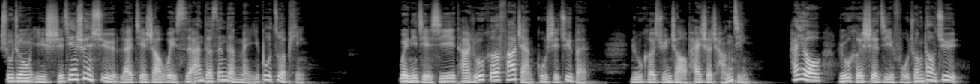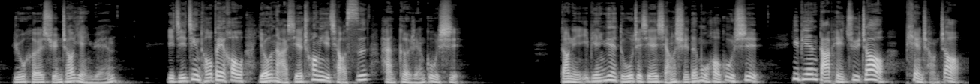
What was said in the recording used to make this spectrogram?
书中以时间顺序来介绍魏斯安德森的每一部作品，为你解析他如何发展故事剧本，如何寻找拍摄场景，还有如何设计服装道具，如何寻找演员，以及镜头背后有哪些创意巧思和个人故事。当你一边阅读这些详实的幕后故事，一边搭配剧照、片场照，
